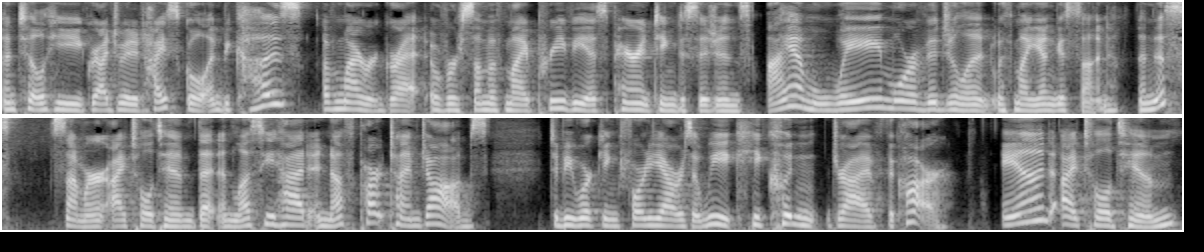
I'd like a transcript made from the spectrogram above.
until he graduated high school. And because of my regret over some of my previous parenting decisions, I am way more vigilant with my youngest son. And this summer, I told him that unless he had enough part time jobs to be working 40 hours a week, he couldn't drive the car. And I told him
